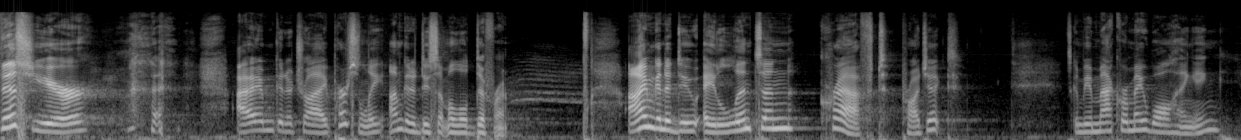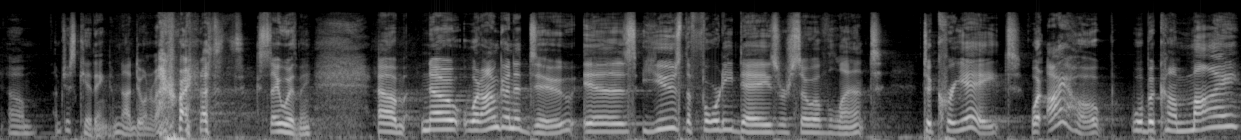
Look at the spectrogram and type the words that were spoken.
this year, I'm going to try, personally, I'm going to do something a little different. I'm going to do a Lenten craft project. It's going to be a macrame wall hanging. Um, I'm just kidding. I'm not doing a macrame. Stay with me. Um, no, what I'm going to do is use the 40 days or so of Lent to create what I hope will become my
